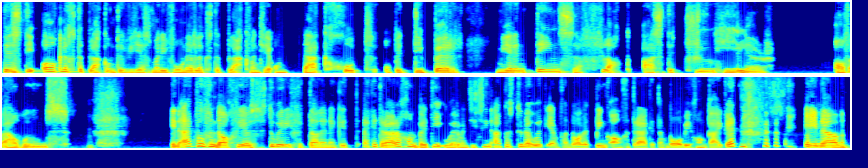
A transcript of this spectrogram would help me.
dis die aakligste plek om te wees, maar die wonderlikste plek want jy ontdek God op 'n dieper, meer intense vlak as the true healer of our wounds. Hmm. En ek wil vandag vir jou 'n storie vertel en ek het ek het regtig gaan bid hieroor want jy sien ek was toe nou ook een van David Pink aangetrek het en Barbie gaan kyk het. en ehm um,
